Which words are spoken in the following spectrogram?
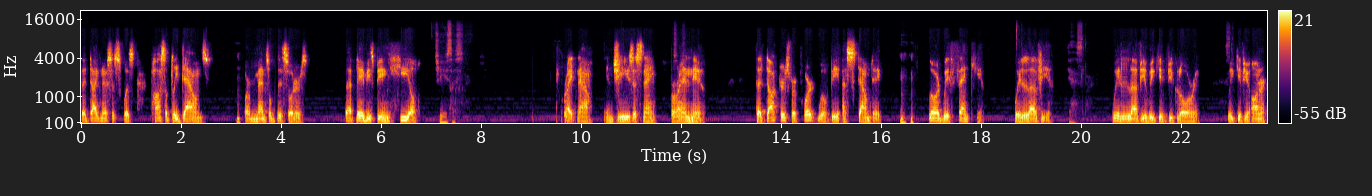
the diagnosis was possibly downs Hmm. or mental disorders that baby's being healed Jesus. right now in Jesus' name, brand new. The doctor's report will be astounding. Lord, we thank you. We love you. yes, Lord. We love you. We give you glory. We give you honor.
